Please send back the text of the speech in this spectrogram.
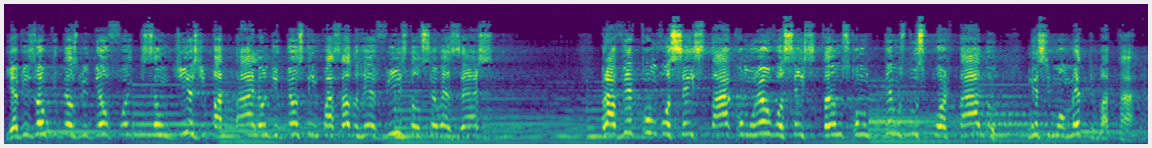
E a visão que Deus me deu foi que são dias de batalha, onde Deus tem passado revista ao seu exército, para ver como você está, como eu, você estamos, como temos nos portado nesse momento de batalha.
